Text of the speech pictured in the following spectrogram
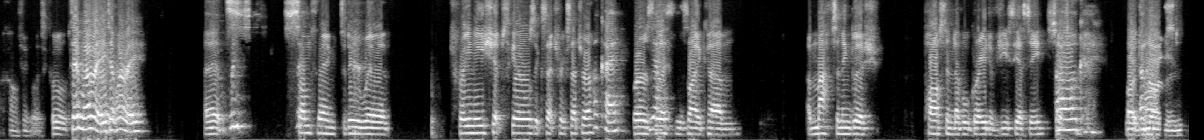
I can't think what it's called. Don't worry. Don't worry. It's when... something to do with traineeship skills, etc., etc. Okay. Whereas yeah. this is like um, a maths and English passing level grade of GCSE. So oh, okay. Like learning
